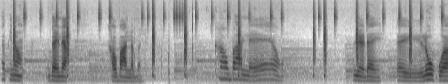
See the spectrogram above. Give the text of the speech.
ถ้าพี่น้องได้แล้ว เข้าบ้านแล้วบัดนี้เข้าบ้านแล้วเนี่ยได้ได้ลูกว่า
